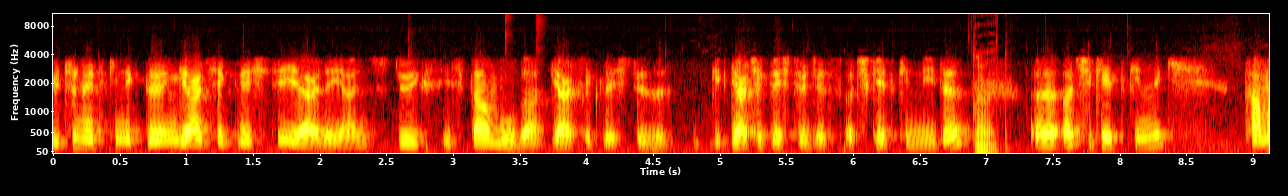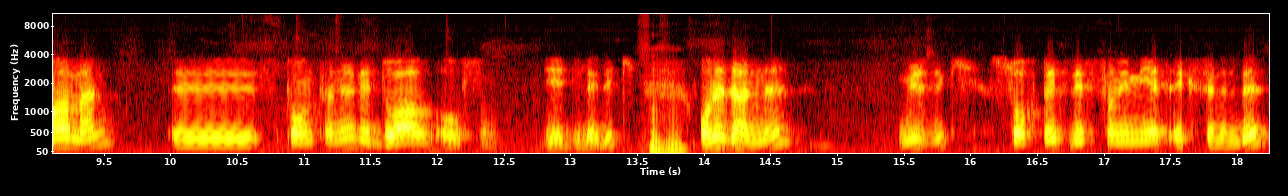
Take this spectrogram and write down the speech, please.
Bütün etkinliklerin gerçekleştiği yerde yani Studio X İstanbul'da gerçekleştireceğiz, gerçekleştireceğiz açık etkinliği de. Evet. E, açık etkinlik tamamen e, spontane ve doğal olsun diye diledik. Hı hı. O nedenle müzik, sohbet ve samimiyet ekseninde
